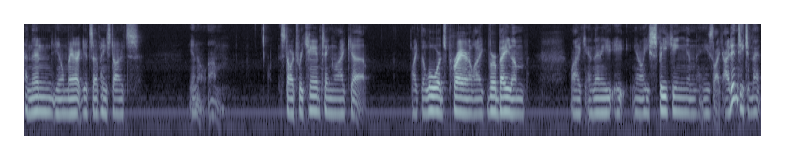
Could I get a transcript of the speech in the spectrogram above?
and then you know Merrick gets up and he starts, you know, um, starts recanting like, uh, like the Lord's prayer, like verbatim, like, and then he, he, you know, he's speaking and he's like, I didn't teach him that.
